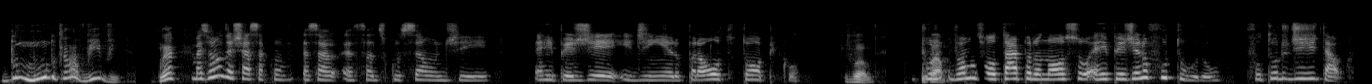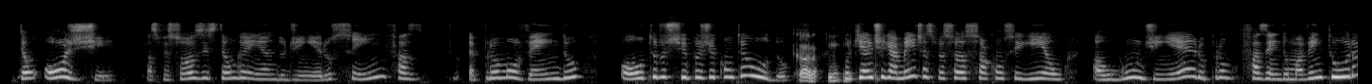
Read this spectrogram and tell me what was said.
do mundo que ela vive. Mas vamos deixar essa, essa, essa discussão de RPG e dinheiro para outro tópico? Vamos. Por- Vamos. vamos voltar para o nosso RPG no futuro, futuro digital. Então, hoje, as pessoas estão ganhando dinheiro sim, faz- é, promovendo outros tipos de conteúdo. Cara, um- Porque antigamente as pessoas só conseguiam algum dinheiro fazendo uma aventura,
